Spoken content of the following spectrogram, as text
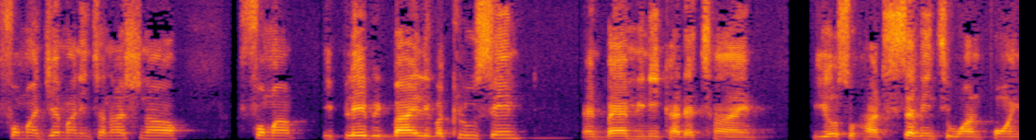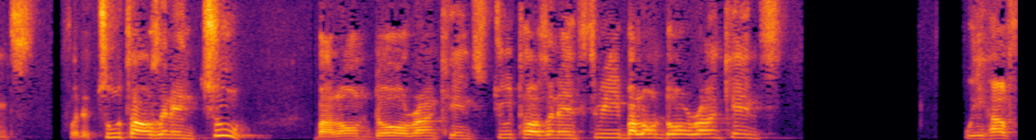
former German international, former he played with Bayer Leverkusen and Bayern Munich at the time. He also had 71 points for the 2002 Ballon d'Or rankings, 2003 Ballon d'Or rankings. We have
